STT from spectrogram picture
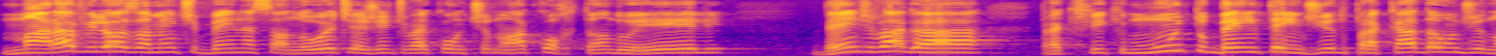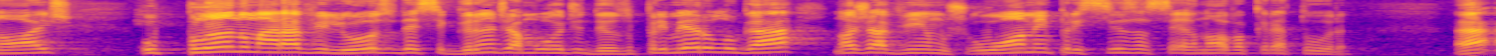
maravilhosamente bem nessa noite, a gente vai continuar cortando ele, bem devagar, para que fique muito bem entendido para cada um de nós o plano maravilhoso desse grande amor de Deus. O primeiro lugar, nós já vimos, o homem precisa ser nova criatura. É?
